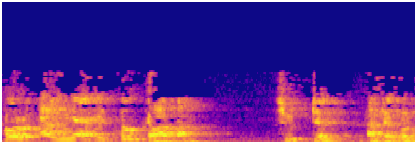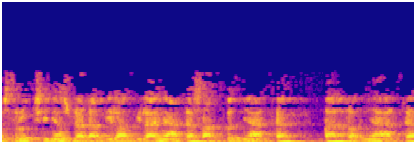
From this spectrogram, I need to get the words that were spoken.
Qurannya itu kelapa. Sudah ada konstruksinya, sudah ada pilah-pilahnya, ada sabutnya, ada batoknya, ada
